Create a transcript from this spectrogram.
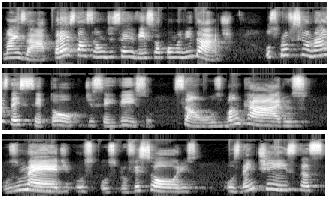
mas há a prestação de serviço à comunidade. Os profissionais desse setor de serviço são os bancários, os médicos, os professores, os dentistas,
